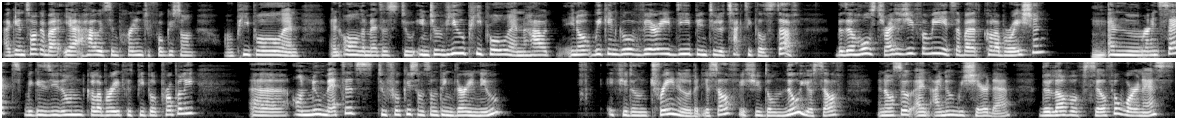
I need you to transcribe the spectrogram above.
i can talk about yeah how it's important to focus on on people and and all the methods to interview people and how you know we can go very deep into the tactical stuff. But the whole strategy for me it's about collaboration mm. and mindset because you don't collaborate with people properly uh, on new methods to focus on something very new. If you don't train a little bit yourself, if you don't know yourself, and also, and I know we share that, the love of self-awareness,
